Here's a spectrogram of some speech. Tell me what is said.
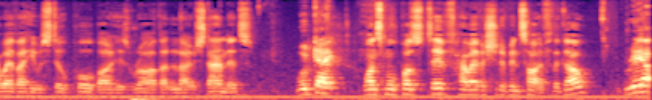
However, he was still poor by his rather low standards. Woodgate, One small positive, however, should have been tighter for the goal. Rio,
